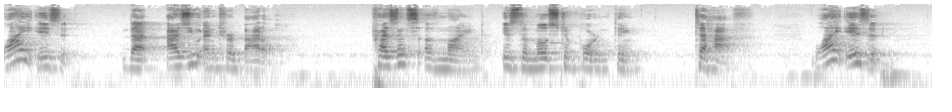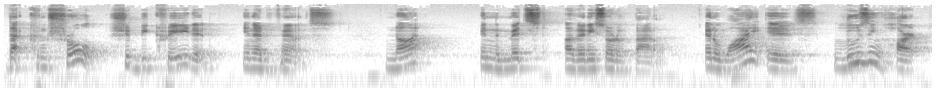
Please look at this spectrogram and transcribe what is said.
why is it that as you enter battle, presence of mind is the most important thing to have? Why is it that control should be created in advance, not in the midst of any sort of battle? And why is losing heart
